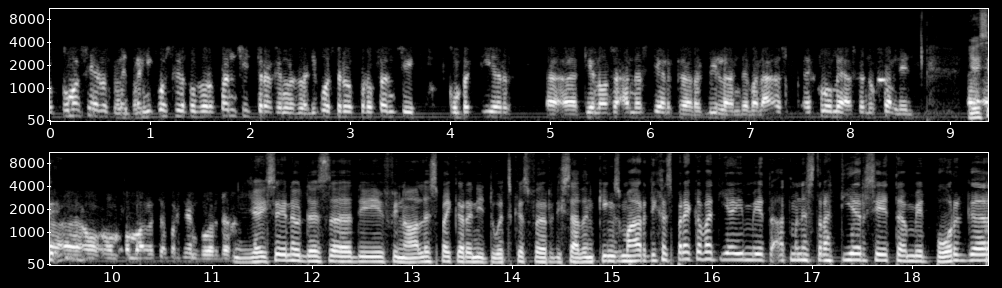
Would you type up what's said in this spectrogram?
on, kom ons sê ons wil bring die kostelige provinsie terug en ons wil die kostelige provinsie kompeteer uh, uh, teen ons ander sterker rugbylande want daar is ek glo my as genoeg talent Jy sê uh, om om hulle te verteenwoordig. Jy sê nou dis uh, die finale spyker in die doodskus vir die Southern Kings, maar die gesprekke wat jy met administrateurs het met borge,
